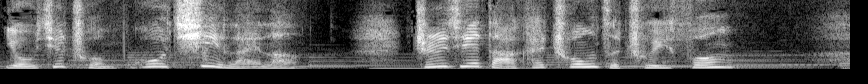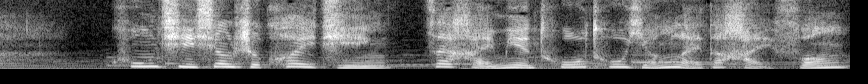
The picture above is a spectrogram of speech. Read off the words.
有些喘不过气来了，直接打开窗子吹风，空气像是快艇在海面突突迎来的海风，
